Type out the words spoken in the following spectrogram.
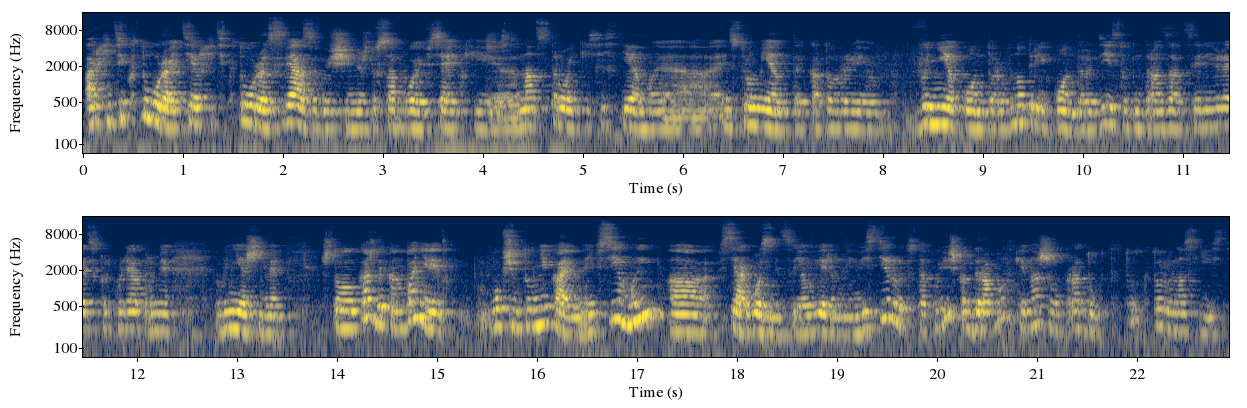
архитектура, те архитектуры, связывающие между собой всякие надстройки системы, инструменты, которые вне контура, внутри контура действуют на транзакции или являются калькуляторами внешними, что каждая компания, в общем-то, уникальна. И все мы, а, вся розница, я уверена, инвестируют в такую вещь, как доработки нашего продукта, тот, который у нас есть.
